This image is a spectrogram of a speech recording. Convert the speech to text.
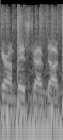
Here on bassdrive.com.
